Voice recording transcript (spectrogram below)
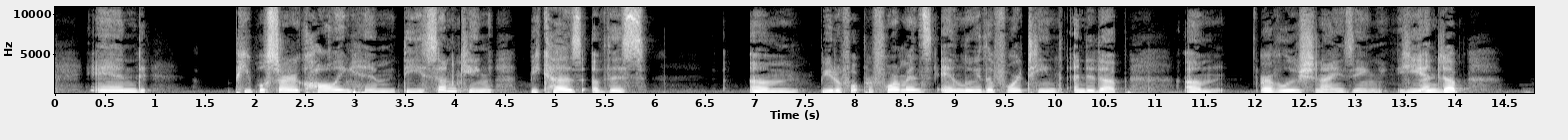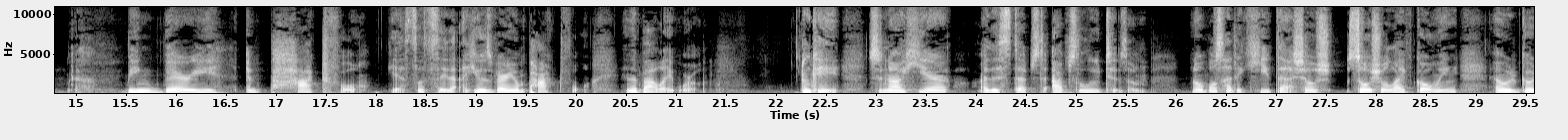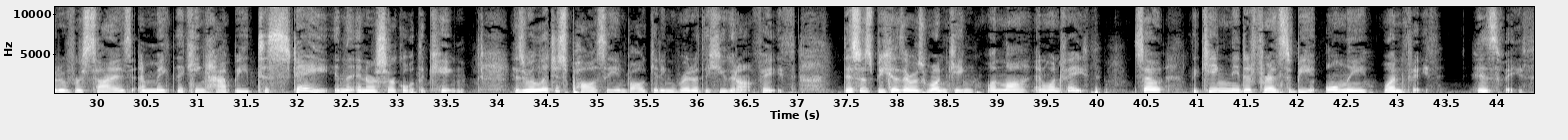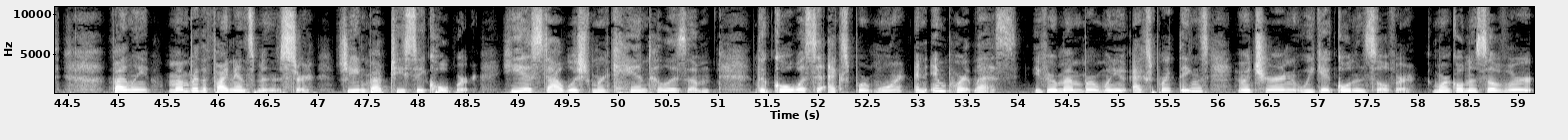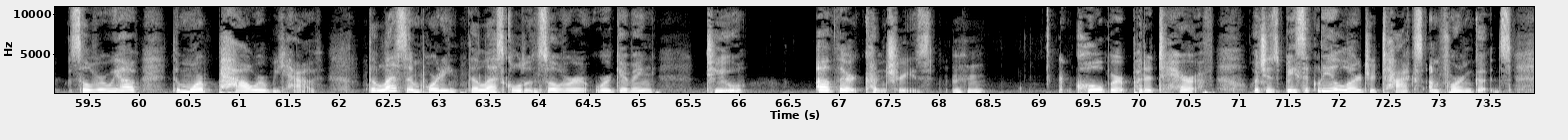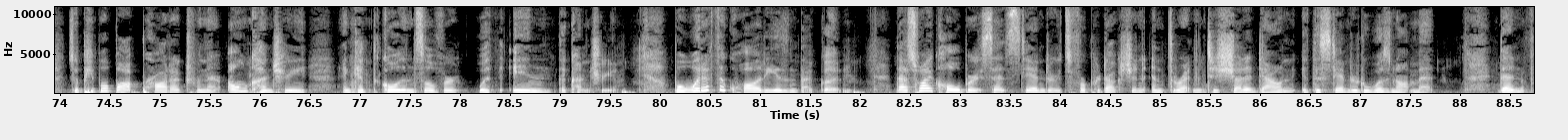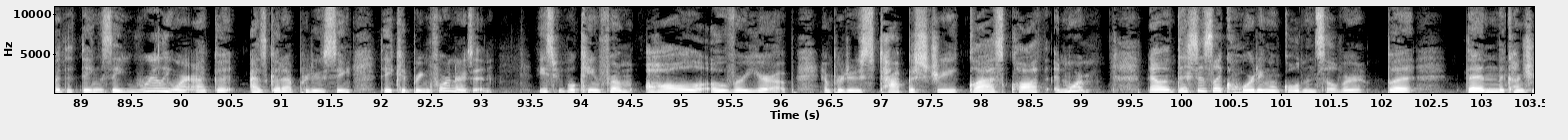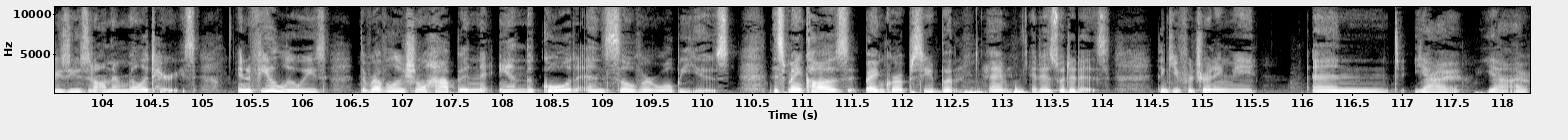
and people started calling him the Sun King because of this um, beautiful performance, and Louis XIV ended up um, revolutionizing. He ended up being very impactful. Yes, let's say that. He was very impactful in the ballet world. Okay, so now here are the steps to absolutism. Nobles had to keep that social life going and would go to Versailles and make the king happy to stay in the inner circle with the king. His religious policy involved getting rid of the Huguenot faith. This was because there was one king, one law, and one faith. So the king needed France to be only one faith his faith. Finally, remember the finance minister, Jean Baptiste Colbert. He established mercantilism. The goal was to export more and import less. If you remember, when you export things, in return, we get gold and silver. The more gold and silver, silver we have, the more power we have. The less importing, the less gold and silver we're giving to other countries. Mm-hmm. Colbert put a tariff, which is basically a larger tax on foreign goods. So people bought product from their own country and kept the gold and silver within the country. But what if the quality isn't that good? That's why Colbert set standards for production and threatened to shut it down if the standard was not met. Then, for the things they really weren't good, as good at producing, they could bring foreigners in. These people came from all over Europe and produced tapestry, glass, cloth, and more. Now, this is like hoarding of gold and silver, but then the countries use it on their militaries. In a few louis, the revolution will happen and the gold and silver will be used. This may cause bankruptcy, but hey, it is what it is. Thank you for joining me. And yeah, yeah, I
